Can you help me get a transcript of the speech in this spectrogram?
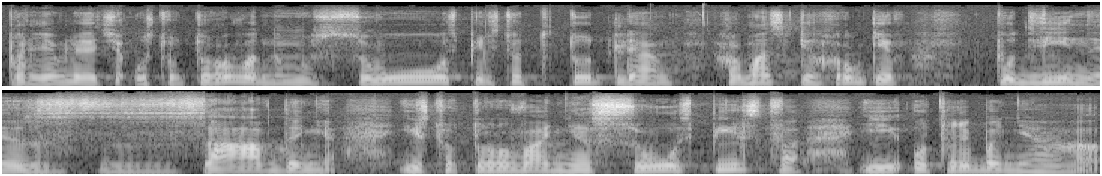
проявляється у структурованому суспільстві. Тут для громадських рухів подвійне завдання і структурування суспільства, і отримання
